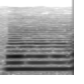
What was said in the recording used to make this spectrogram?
Bye.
